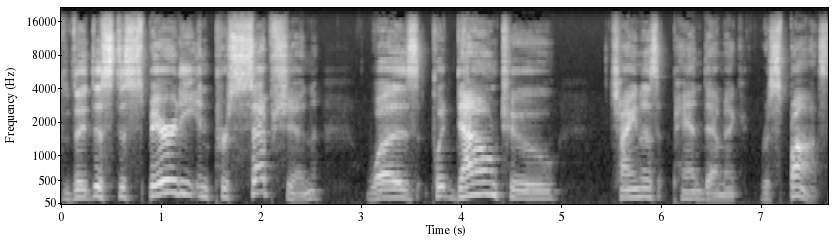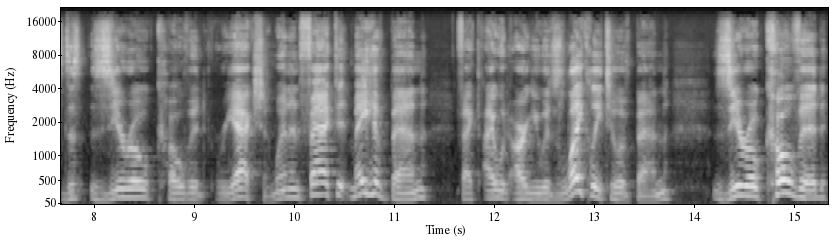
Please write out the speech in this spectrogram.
The, this disparity in perception was put down to China's pandemic response, this zero COVID reaction, when in fact it may have been, in fact, I would argue it's likely to have been, zero COVID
